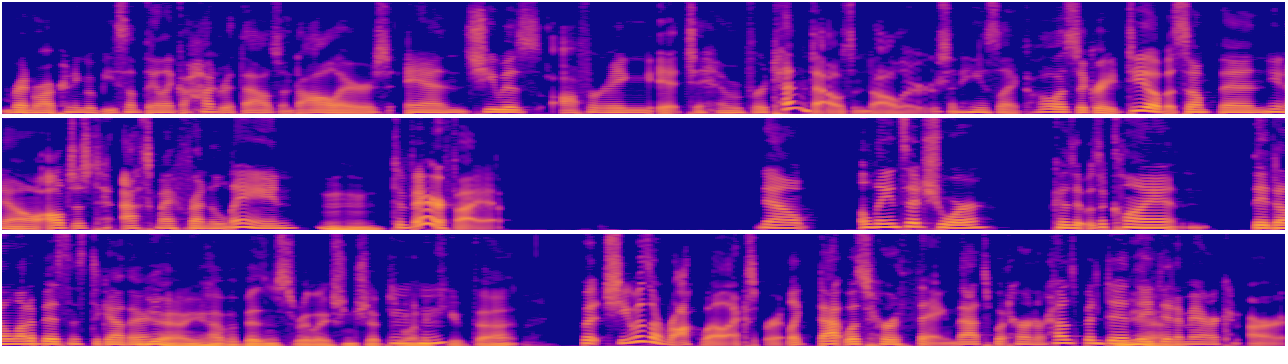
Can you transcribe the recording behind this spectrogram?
Renoir painting would be something like $100,000. And she was offering it to him for $10,000. And he's like, oh, that's a great deal, but something, you know, I'll just ask my friend Elaine Mm-hmm. to verify it. Now, Elaine said sure, because it was a client. They'd done a lot of business together. Yeah, you have a business relationship. You want to keep that. But she was a Rockwell expert. Like that was her thing. That's what her and her husband did. They did American art.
